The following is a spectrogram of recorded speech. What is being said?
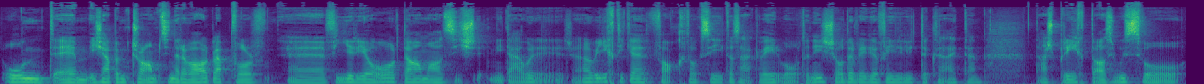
Und ähm, ist auch beim Trump seiner Wahl, glaube vor äh, vier Jahren damals, ist nicht auch ein, ein wichtiger Faktor gewesen, dass er gewählt worden ist, oder? Weil ja viele Leute gesagt haben, da spricht das aus, wo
